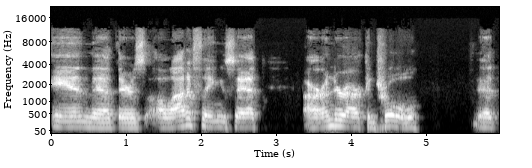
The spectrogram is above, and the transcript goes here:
and that there's a lot of things that are under our control that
